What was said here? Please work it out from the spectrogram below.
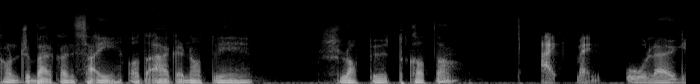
Kanskje bare kan si at eieren at vi slapp ut katta? Nei, men Olaug.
